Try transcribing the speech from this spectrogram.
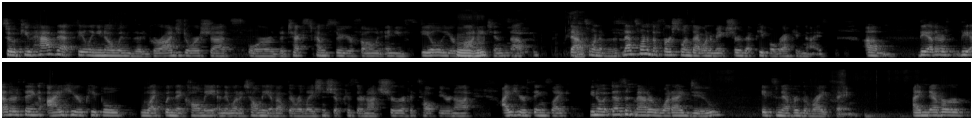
So if you have that feeling, you know, when the garage door shuts or the text comes through your phone and you feel your mm-hmm. body tense up, that's yeah. one of the that's one of the first ones I want to make sure that people recognize. Um, the other the other thing I hear people like when they call me and they want to tell me about their relationship because they're not sure if it's healthy or not. I hear things like, you know, it doesn't matter what I do, it's never the right thing. I never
